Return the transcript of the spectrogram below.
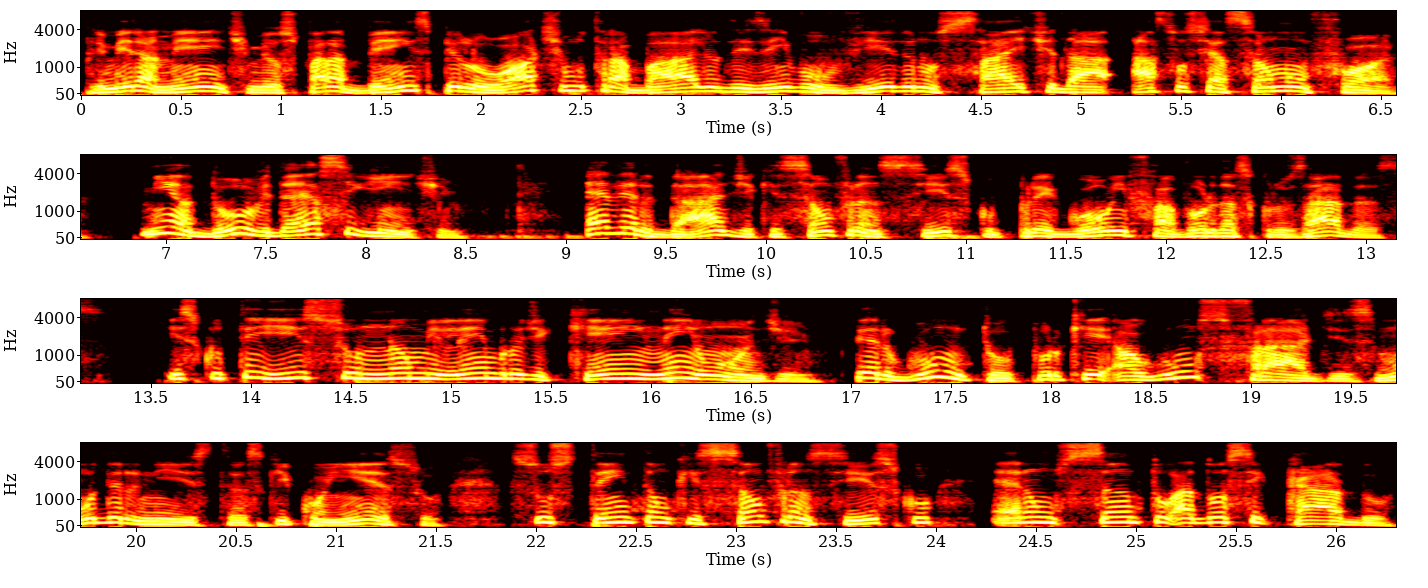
primeiramente, meus parabéns pelo ótimo trabalho desenvolvido no site da Associação Monfort. Minha dúvida é a seguinte: é verdade que São Francisco pregou em favor das cruzadas? Escutei isso, não me lembro de quem nem onde. Pergunto porque alguns frades modernistas que conheço sustentam que São Francisco era um santo adocicado,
